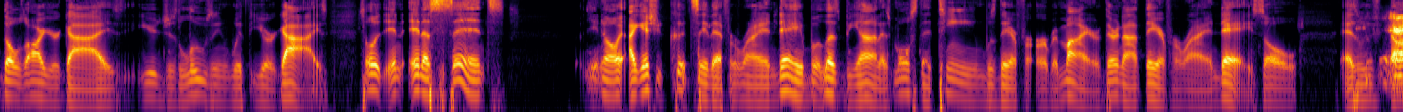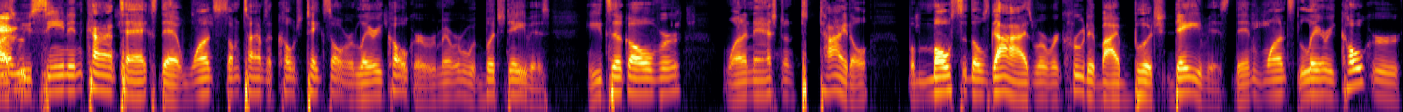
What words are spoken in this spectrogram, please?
those are your guys you're just losing with your guys so in in a sense you know, I guess you could say that for Ryan Day, but let's be honest, most of that team was there for Urban Meyer. They're not there for Ryan Day. So as we've mm-hmm. as we've seen in context that once sometimes a coach takes over, Larry Coker, remember with Butch Davis, he took over, won a national t- title, but most of those guys were recruited by Butch Davis. Then once Larry Coker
